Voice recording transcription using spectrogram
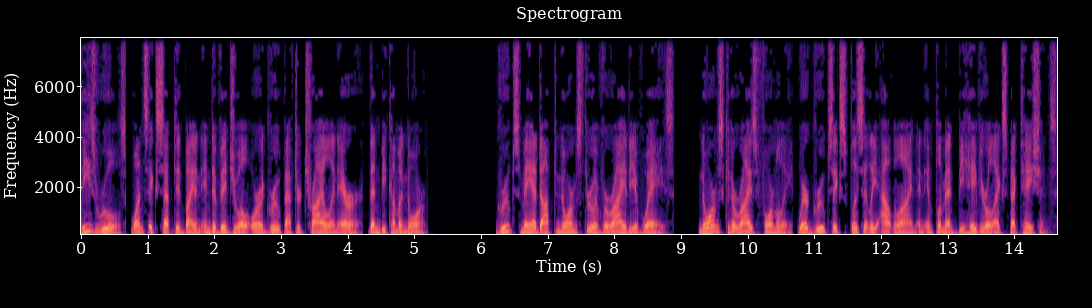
These rules, once accepted by an individual or a group after trial and error, then become a norm. Groups may adopt norms through a variety of ways. Norms can arise formally, where groups explicitly outline and implement behavioral expectations.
